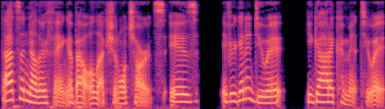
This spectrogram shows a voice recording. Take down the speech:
That's another thing about electional charts is if you're going to do it, you got to commit to it.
